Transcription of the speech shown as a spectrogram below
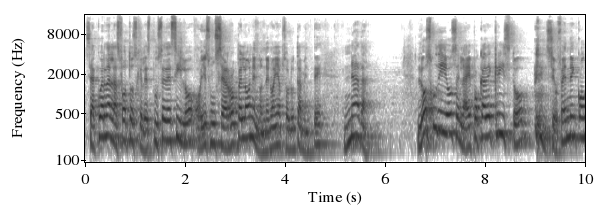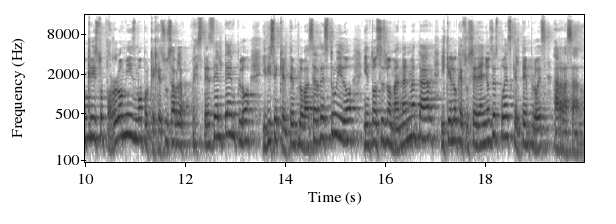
¿Se acuerdan las fotos que les puse de Silo? Hoy es un cerro pelón en donde no hay absolutamente nada. Los judíos en la época de Cristo se ofenden con Cristo por lo mismo, porque Jesús habla pestes del templo y dice que el templo va a ser destruido y entonces lo mandan matar y qué es lo que sucede años después, que el templo es arrasado.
